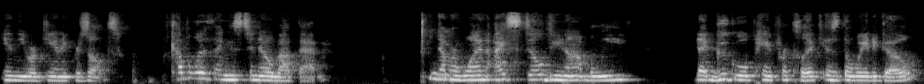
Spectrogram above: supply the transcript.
in the organic results. A couple of things to know about that. Number one, I still do not believe that Google pay per click is the way to go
